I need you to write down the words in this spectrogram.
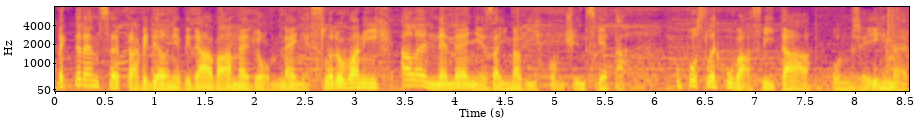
ve kterém se pravidelně vydáváme do méně sledovaných, ale neméně zajímavých končin světa. U poslechu vás vítá Ondřej Himer.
